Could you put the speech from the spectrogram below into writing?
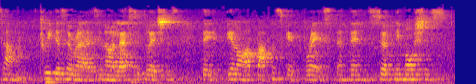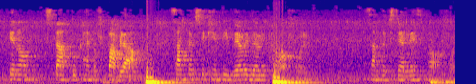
some triggers arise in our life situations, they, you know, our buttons get pressed and then certain emotions, you know, start to kind of bubble up. Sometimes they can be very, very powerful. Sometimes they are less powerful.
